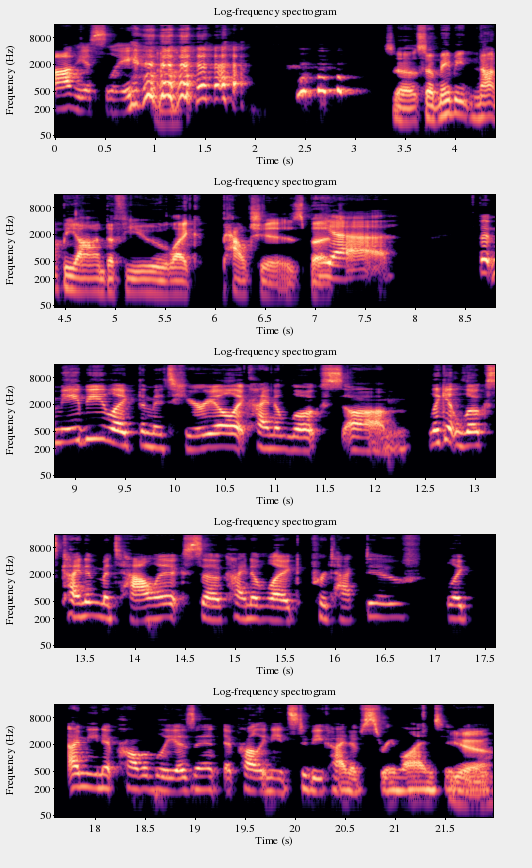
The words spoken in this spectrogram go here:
obviously. Uh-huh. So so maybe not beyond a few like pouches, but yeah but maybe like the material it kind of looks um like it looks kind of metallic so kind of like protective like i mean it probably isn't it probably needs to be kind of streamlined to Yeah. be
